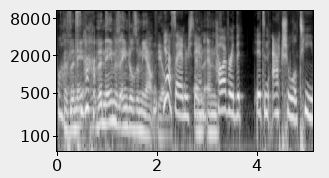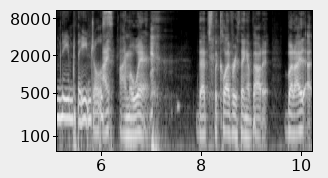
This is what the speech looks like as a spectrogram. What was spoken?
Well, Because the it's name the name is Angels in the Outfield. Yes, I understand. And- and- However, the it's an actual team named the Angels. I I'm aware. That's the clever thing about it. But I I-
